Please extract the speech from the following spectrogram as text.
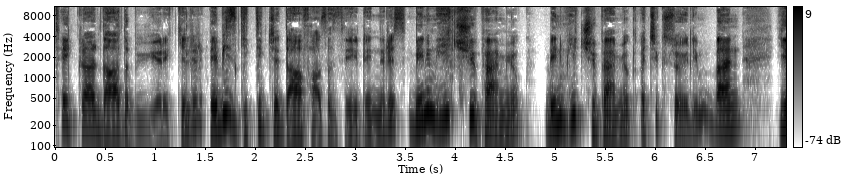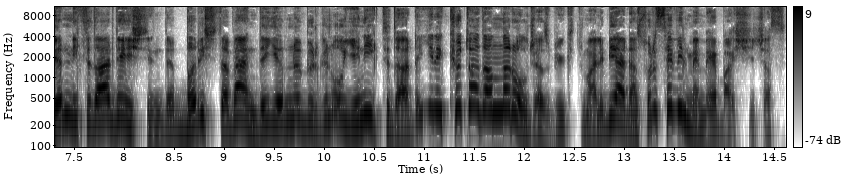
tekrar daha da büyüyerek gelir ve biz gittikçe daha fazla zehirleniriz. Benim hiç şüphem yok. Benim hiç şüphem yok açık söyleyeyim. Ben yarın iktidar değiştiğinde Barış da ben de yarın öbür gün o yeni iktidarda yine kötü adamlar olacağız büyük ihtimalle. Bir yerden sonra sevilmemeye başlayacağız.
